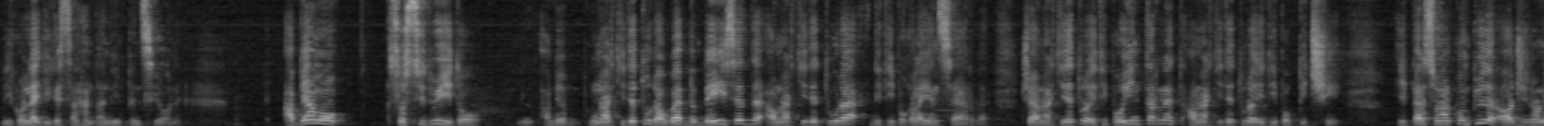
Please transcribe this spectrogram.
di colleghi che stanno andando in pensione. Abbiamo sostituito un'architettura web-based a un'architettura di tipo client server, cioè un'architettura di tipo internet a un'architettura di tipo PC. Il personal computer oggi non,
